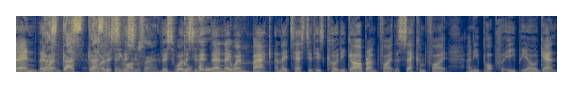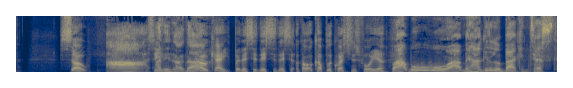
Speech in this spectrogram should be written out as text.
Then they That's- went. that's- that's the this, thing this I'm is, saying. This well, this Got is it. Then they went back and they tested his Cody Garbrandt fight, the second fight, and he popped for EPO again. So Ah, see- I didn't know that. Okay, but this is this is this. I got a couple of questions for you. But whoa, whoa, whoa! I mean, how could they go back and test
